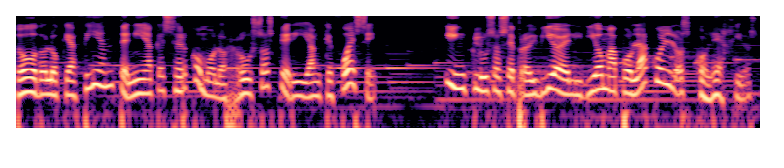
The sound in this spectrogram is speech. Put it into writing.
Todo lo que hacían tenía que ser como los rusos querían que fuese. Incluso se prohibió el idioma polaco en los colegios.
